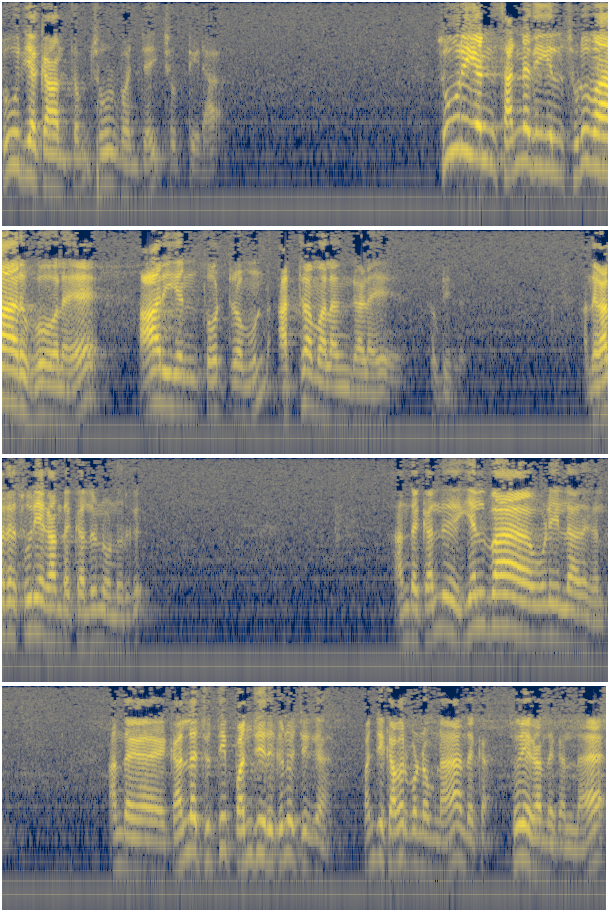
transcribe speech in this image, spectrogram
சூரியகாந்தம் சூழ்பஞ்சை சுட்டிடா. சூரியன் சன்னதியில் சுடுவாறு போல ஆரியன் தோற்றமுன் அற்றமலங்களே அப்படின்னு அந்த காலத்துல சூரியகாந்த கல்லுன்னு ஒண்ணு இருக்கு. அந்த கல்லு இயல்பா ஒளி இல்லாத கல். அந்த கல்லை சுத்தி பஞ்சு இருக்குன்னு வச்சுக்க பஞ்சு கவர் பண்ணோம்னா அந்த க- சூரியகாந்த கல்ல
